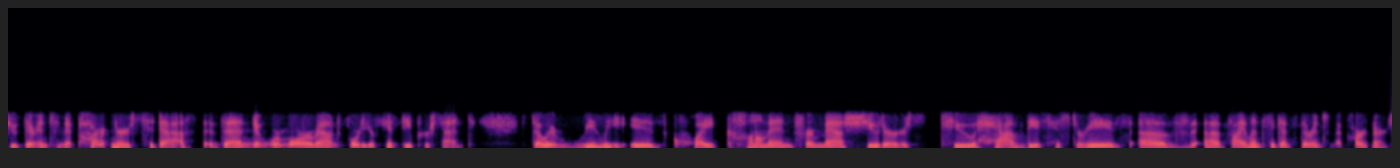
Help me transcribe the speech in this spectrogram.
shoot their intimate partners to death, then we're more around 40 or 50 percent. So it really is quite common for mass shooters to have these histories of uh, violence against their intimate partners.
